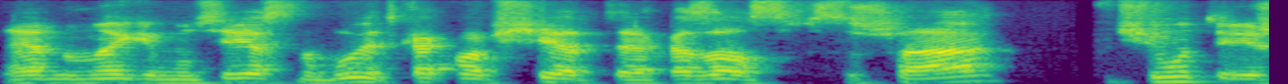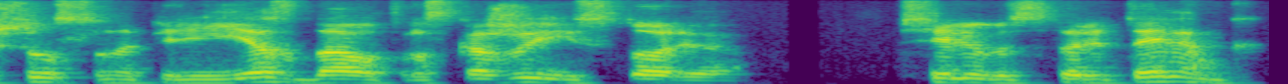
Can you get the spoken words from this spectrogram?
Наверное, многим интересно будет, как вообще ты оказался в США, почему ты решился на переезд, да, вот расскажи историю. Все любят сторителлинг,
